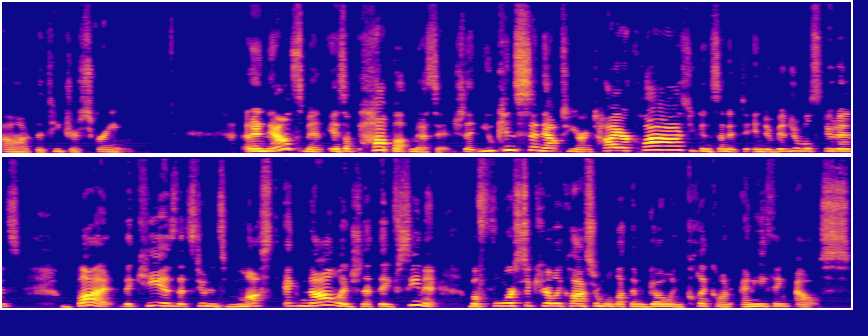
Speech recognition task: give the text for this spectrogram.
uh, the teacher's screen. An announcement is a pop-up message that you can send out to your entire class, you can send it to individual students, but the key is that students must acknowledge that they've seen it before Securly Classroom will let them go and click on anything else.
